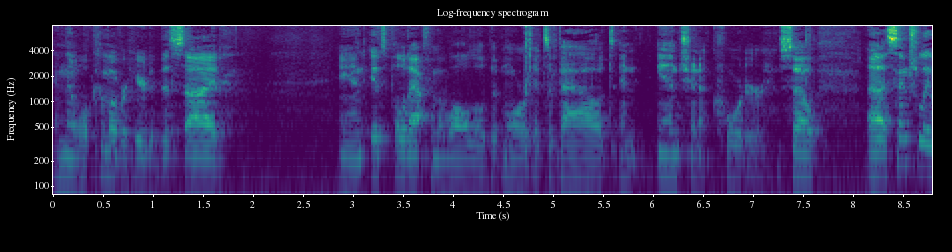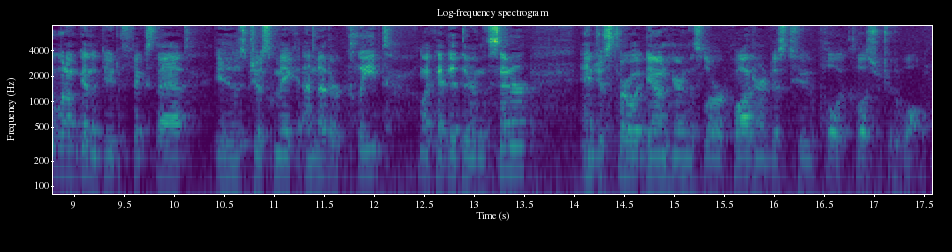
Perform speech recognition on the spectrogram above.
And then we'll come over here to this side and it's pulled out from the wall a little bit more. It's about an inch and a quarter. So uh, essentially what I'm going to do to fix that is just make another cleat like I did there in the center and just throw it down here in this lower quadrant just to pull it closer to the wall.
